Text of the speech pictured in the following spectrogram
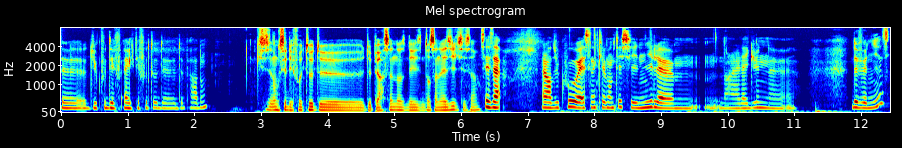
De, du coup, avec des photos de, pardon. Donc, c'est des photos de, de personnes dans, dans, un asile, c'est ça? C'est ça. Alors, du coup, San Clemente, c'est une île euh, dans la lagune de Venise.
